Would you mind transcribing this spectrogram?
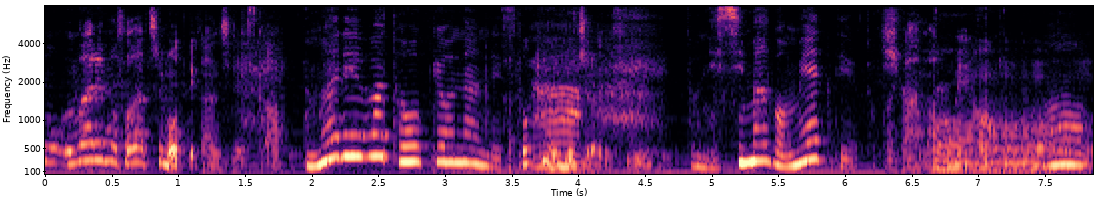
もう生まれも育ちもって感じですか？生まれは東京なんですが東京のどちらです？と西馬込っていうところだったんですけれども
